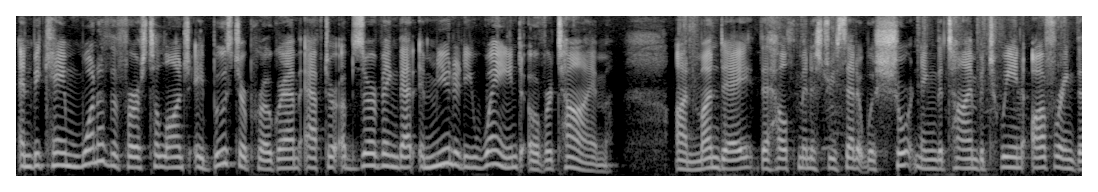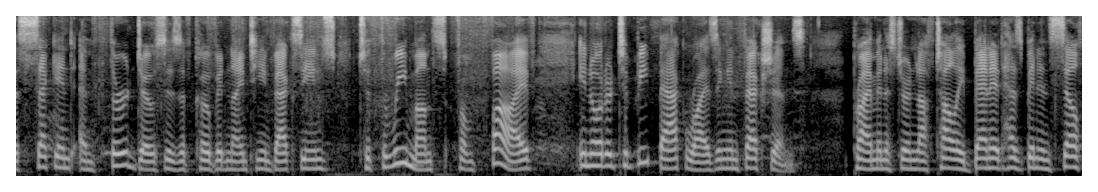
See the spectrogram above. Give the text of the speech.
and became one of the first to launch a booster program after observing that immunity waned over time. On Monday, the health ministry said it was shortening the time between offering the second and third doses of COVID 19 vaccines to three months from five in order to beat back rising infections. Prime Minister Naftali Bennett has been in self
